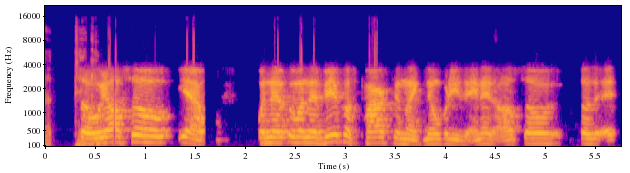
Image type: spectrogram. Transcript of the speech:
Uh, so we also, yeah, when the when the vehicle's parked and like nobody's in it, also, so it,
